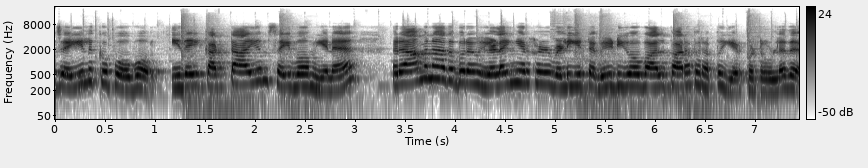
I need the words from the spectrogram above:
ஜெயிலுக்கு போவோம். இதை கட்டாயம் செய்வோம் என ராமநாதபுரம் இளைஞர்கள் வெளியிட்ட வீடியோவால் பரபரப்பு ஏற்பட்டுள்ளது.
